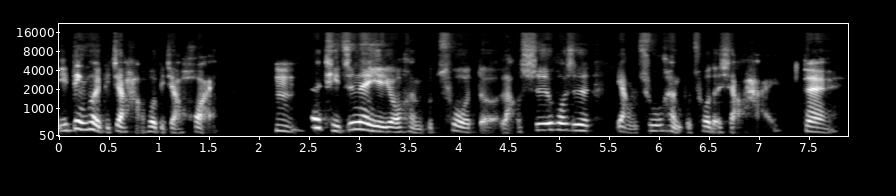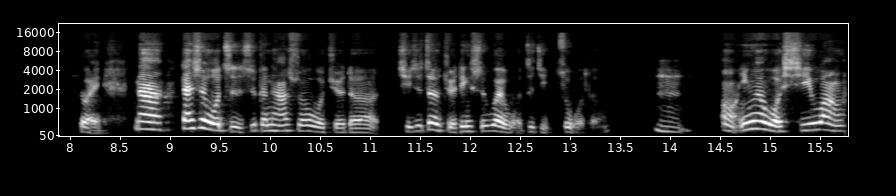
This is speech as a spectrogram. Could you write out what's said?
一定会比较好或比较坏，嗯，在体制内也有很不错的老师或是养出很不错的小孩，对对，那但是我只是跟他说，我觉得其实这个决定是为我自己做的，嗯嗯，因为我希望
